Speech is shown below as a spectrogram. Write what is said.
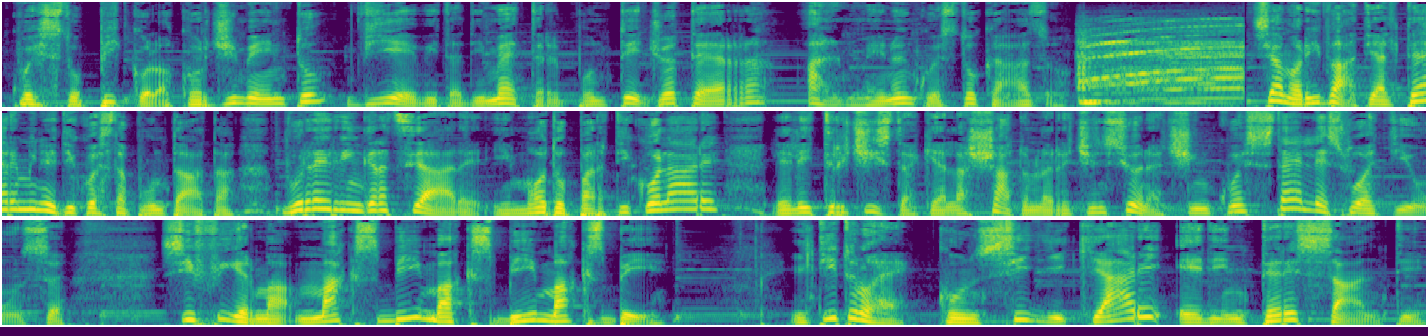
Questo piccolo accorgimento vi evita di mettere il ponteggio a terra, almeno in questo caso. Siamo arrivati al termine di questa puntata. Vorrei ringraziare in modo particolare l'elettricista che ha lasciato una recensione a 5 stelle su iTunes. Si firma Max B, Max B, Max B. Il titolo è Consigli chiari ed interessanti.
